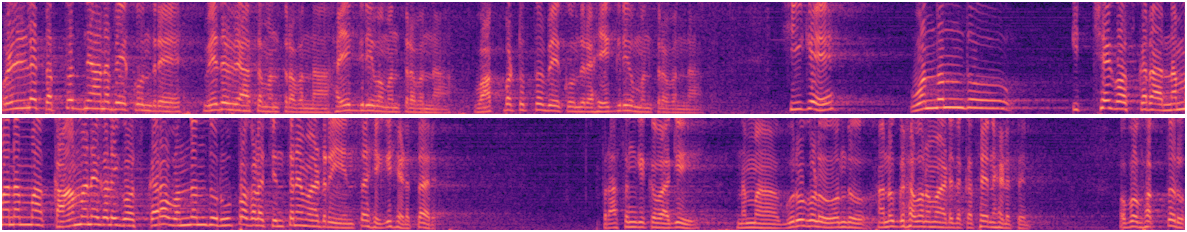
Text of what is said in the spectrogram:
ಒಳ್ಳೆ ತತ್ವಜ್ಞಾನ ಬೇಕು ಅಂದರೆ ವೇದವ್ಯಾಸ ಮಂತ್ರವನ್ನು, ಹಯಗ್ರೀವ ಮಂತ್ರವನ್ನು, ವಾಕ್ಪಟುತ್ವ ಬೇಕು ಅಂದರೆ ಹಯಗ್ರೀವ ಮಂತ್ರವನ್ನು. ಹೀಗೆ ಒಂದೊಂದು ಇಚ್ಛೆಗೋಸ್ಕರ, ನಮ್ಮ ನಮ್ಮ ಕಾಮನೆಗಳಿಗೋಸ್ಕರ ಒಂದೊಂದು ರೂಪಗಳ ಚಿಂತನೆ ಮಾಡ್ರಿ ಅಂತ ಹೀಗೆ ಹೇಳ್ತಾರೆ. ಪ್ರಾಸಂಗಿಕವಾಗಿ ನಮ್ಮ ಗುರುಗಳು ಒಂದು ಅನುಗ್ರಹವನ್ನು ಮಾಡಿದ ಕಥೆಯನ್ನು ಹೇಳ್ತೇನೆ. ಒಬ್ಬ ಭಕ್ತರು,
